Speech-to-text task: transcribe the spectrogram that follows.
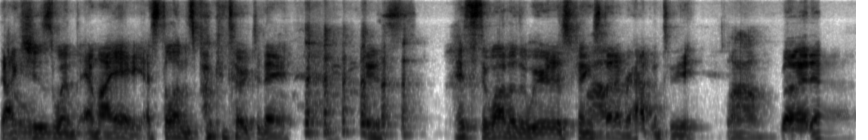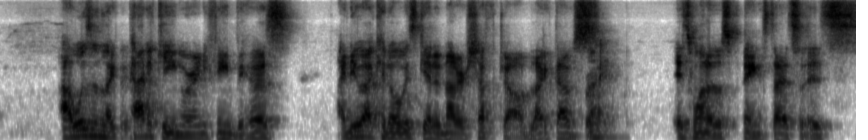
like Ooh. she just went mia i still haven't spoken to her today it's it's the, one of the weirdest things wow. that ever happened to me wow but uh, i wasn't like panicking or anything because i knew i could always get another chef job like that was right it's one of those things that's it's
